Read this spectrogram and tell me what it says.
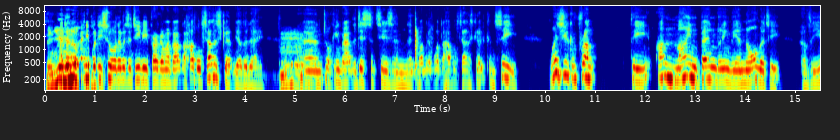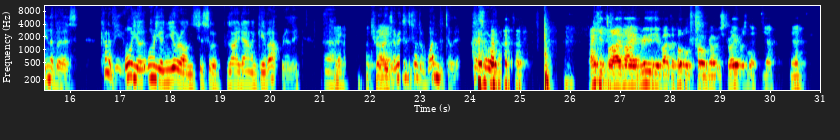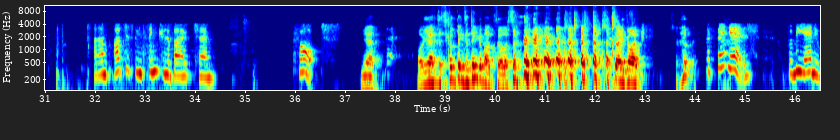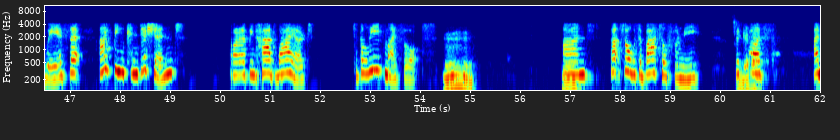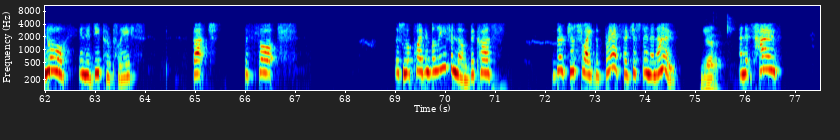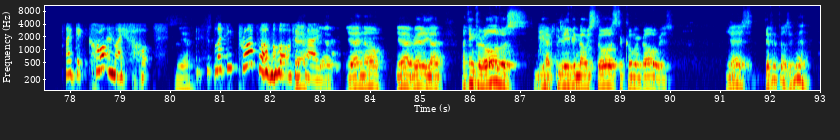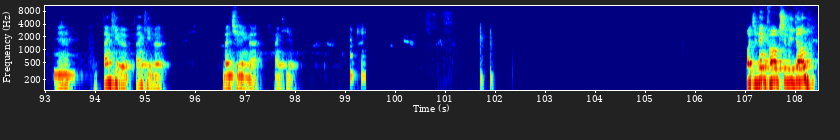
I don't know if anybody saw there was a TV program about the Hubble telescope the other day, mm. and talking about the distances and what the, what the Hubble telescope can see. Once you confront the unmind-bending, the enormity of the universe, kind of all your all your neurons just sort of lie down and give up. Really, um, yeah, that's right. There is a sort of wonder to it. That's all I want. Thank you, Clive. I agree with you about the Hubble program. It was great, wasn't it? Yeah, yeah. Um, I've just been thinking about um, thoughts. Yeah. Oh, yeah. It's a good thing to think about thoughts. Sorry, go on. The thing is, for me anyway, is that I've been conditioned or I've been hardwired to believe my thoughts. Mm. Mm. And that's always a battle for me because I know in a deeper place that the thoughts, there's no point in believing them because they're just like the breath, they're just in and out. Yeah. And it's how I get caught in my thoughts. Yeah. It's a bloody problem a lot of the yeah, time. Yeah, yeah, no. Yeah, really. I, I think for all of us, yeah, believing those thoughts to come and go is, yes, it's difficult, isn't it? Yeah. Mm. Thank you. for. Thank you for mentioning that. Thank you. Okay. What do you think, folks? Should we done?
